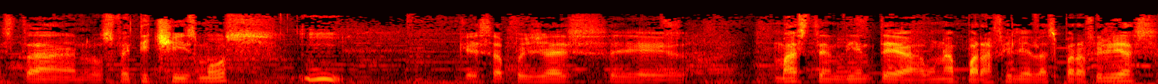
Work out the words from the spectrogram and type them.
están los fetichismos, Y que esa pues ya es eh, más tendiente a una parafilia. Las parafilias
